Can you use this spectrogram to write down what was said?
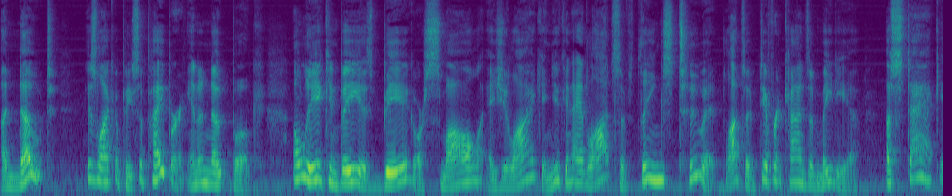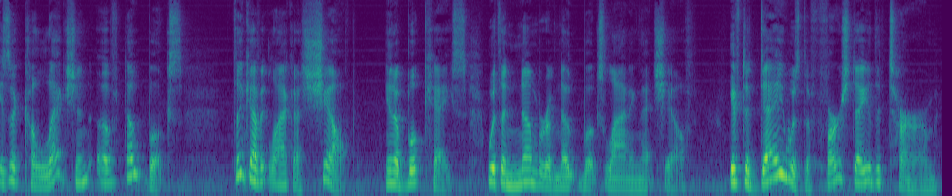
A note is like a piece of paper in a notebook. Only it can be as big or small as you like, and you can add lots of things to it, lots of different kinds of media. A stack is a collection of notebooks. Think of it like a shelf in a bookcase with a number of notebooks lining that shelf. If today was the first day of the term,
